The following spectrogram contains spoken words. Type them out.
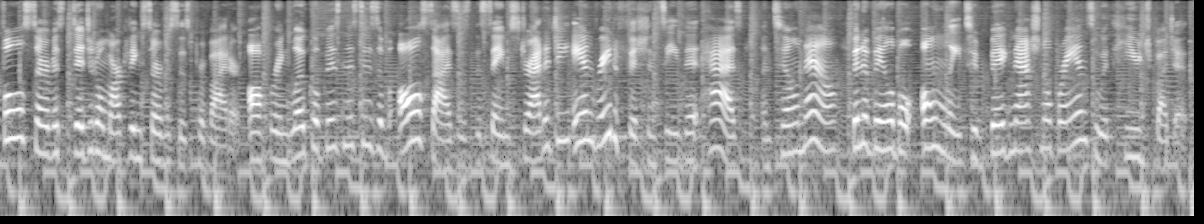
full service digital marketing services provider, offering local businesses of all sizes the same strategy and rate efficiency that has, until now, been available only to big national brands with huge budgets.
